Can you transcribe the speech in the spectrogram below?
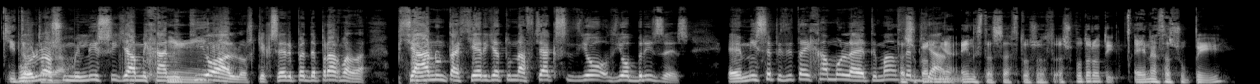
Κοίτα Μπορεί να σου μιλήσει για μηχανική mm. ο άλλος και ξέρει πέντε πράγματα. Πιάνουν τα χέρια του να φτιάξει δύο, δύο μπρίζες. Εμείς επειδή τα είχαμε όλα έτοιμα, θα δεν σου κάνω μια ένσταση αυτό. Θα σου πω τώρα ότι ένα θα σου πει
